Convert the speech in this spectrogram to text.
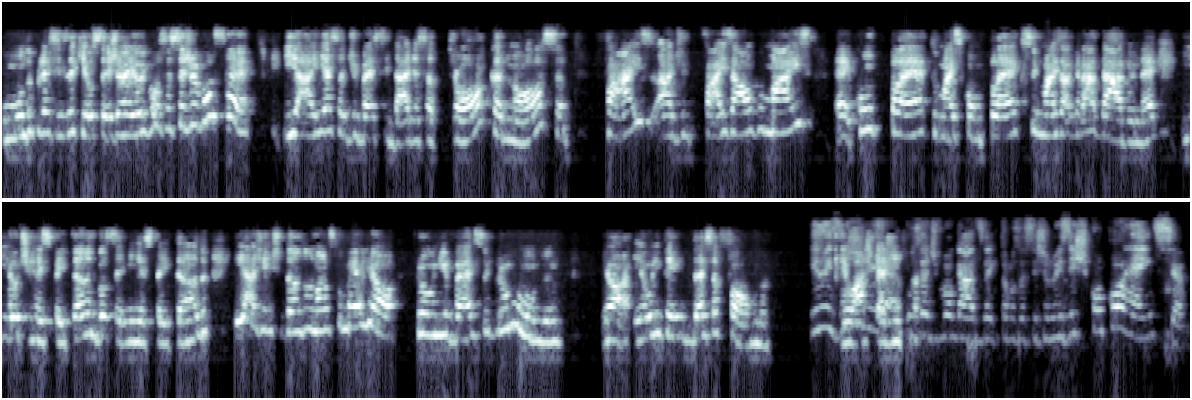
O mundo precisa que eu seja eu e você seja você. E aí essa diversidade, essa troca nossa faz, faz algo mais é, completo, mais complexo e mais agradável, né? E eu te respeitando, você me respeitando e a gente dando o nosso melhor para o universo e para o mundo. Eu, eu entendo dessa forma. E não existe, eu acho que a gente... os advogados aí que estamos assistindo, não existe concorrência.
